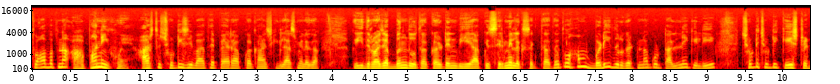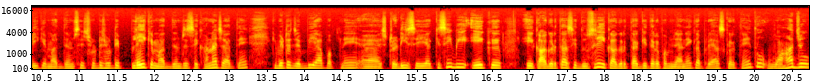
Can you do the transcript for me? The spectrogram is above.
तो आप अपना आपा नहीं खोएँ। आज तो छोटी सी बात है, पैर आपका कांच की गिलास में लगा कहीं दरवाज़ा बंद होता कर्टन भी है, आपके सिर में लग सकता था तो हम बड़ी दुर्घटना को टालने के लिए छोटी छोटी केस स्टडी के माध्यम से छोटे छोटे प्ले के माध्यम से सिखाना चाहते हैं कि बेटा जब भी आप अपने स्टडी से या किसी भी एक, एकाग्रता से दूसरी एकाग्रता की तरफ़ हम जाने का प्रयास करते हैं तो वहाँ जो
